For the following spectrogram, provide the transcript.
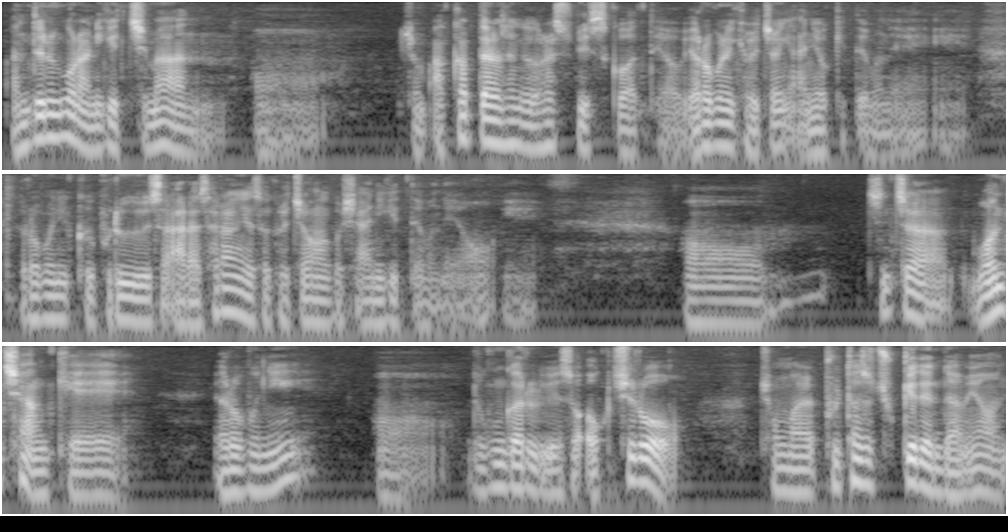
안 드는 건 아니겠지만 어, 좀 아깝다는 생각을 할 수도 있을 것 같아요. 여러분의 결정이 아니었기 때문에 예. 여러분이 그 브루잇을 알아 사랑해서 결정한 것이 아니기 때문에요. 예. 어, 진짜 원치 않게 여러분이 어, 누군가를 위해서 억지로 정말 불타서 죽게 된다면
